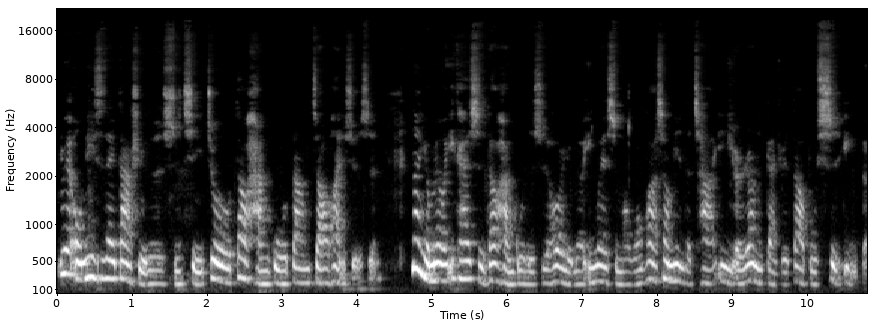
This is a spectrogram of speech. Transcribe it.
因为欧尼是在大学的时期就到韩国当交换学生，那有没有一开始到韩国的时候有没有因为什么文化上面的差异而让你感觉到不适应的？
